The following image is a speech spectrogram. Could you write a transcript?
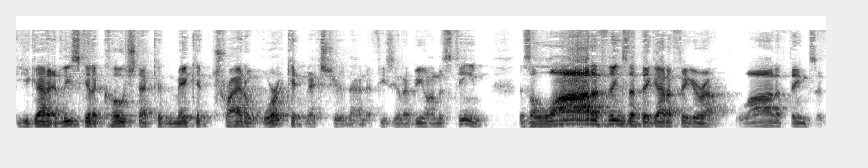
you got to at least get a coach that can make it, try to work it next year. Then, if he's going to be on this team, there's a lot of things that they got to figure out. A lot of things, and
